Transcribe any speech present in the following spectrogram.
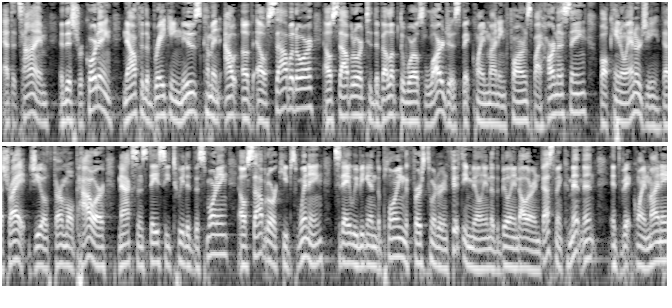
at the time of this recording. Now for the breaking news coming out of El Salvador. El Salvador to develop the world's largest Bitcoin mining farms by harnessing volcano energy. That's right. Geothermal power. Max and Stacy tweeted this morning, El Salvador keeps winning. Today we begin deploying the first 250 million of the billion dollar investment commitment into Bitcoin mining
